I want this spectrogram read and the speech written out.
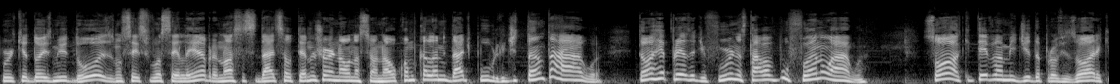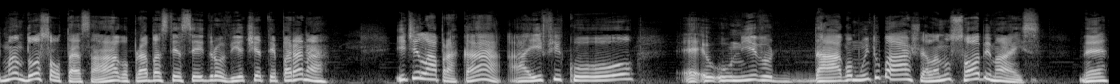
Porque 2012, não sei se você lembra, nossa cidade saiu até no Jornal Nacional como calamidade pública, de tanta água. Então a represa de Furnas estava bufando água. Só que teve uma medida provisória que mandou soltar essa água para abastecer a hidrovia Tietê-Paraná. E de lá para cá, aí ficou é, o nível da água muito baixo, ela não sobe mais, né?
